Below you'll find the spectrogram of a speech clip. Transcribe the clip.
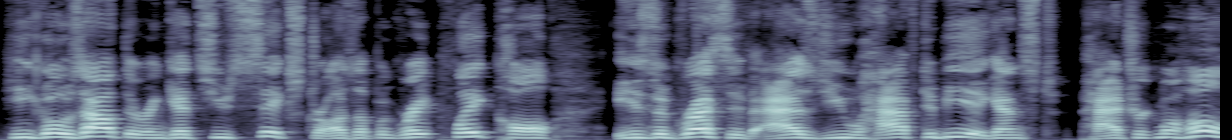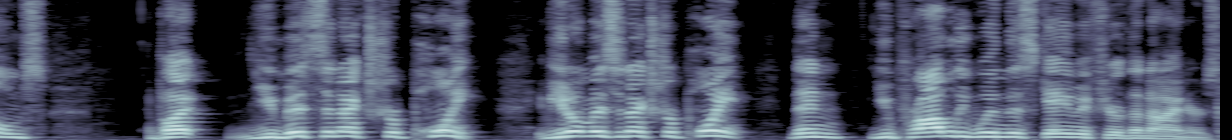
he goes out there and gets you six, draws up a great play call, is aggressive as you have to be against Patrick Mahomes. But you miss an extra point. If you don't miss an extra point, then you probably win this game if you're the Niners.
